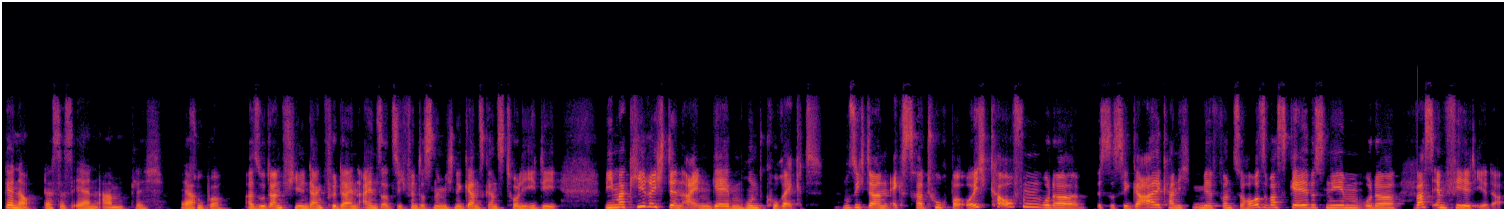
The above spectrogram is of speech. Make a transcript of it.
Genau, das ist ehrenamtlich. Ja. Super. Also dann vielen Dank für deinen Einsatz. Ich finde das nämlich eine ganz, ganz tolle Idee. Wie markiere ich denn einen gelben Hund korrekt? Muss ich da ein extra Tuch bei euch kaufen oder ist es egal? Kann ich mir von zu Hause was Gelbes nehmen oder was empfehlt ihr da?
